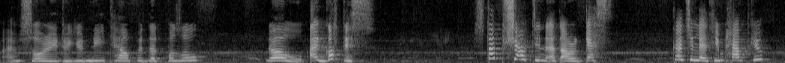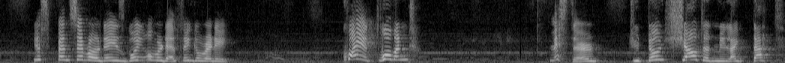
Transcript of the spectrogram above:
I'm sorry, do you need help with that puzzle? No, I got this! Stop shouting at our guest! Can't you let him help you? You spent several days going over that thing already. Quiet, woman! Mister, you don't shout at me like that.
